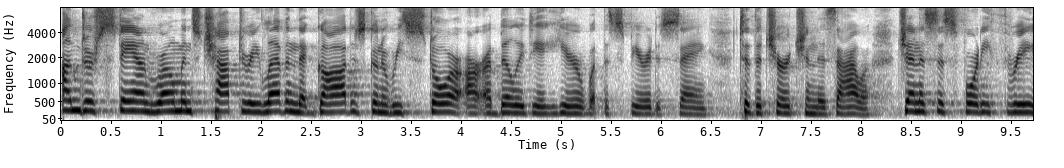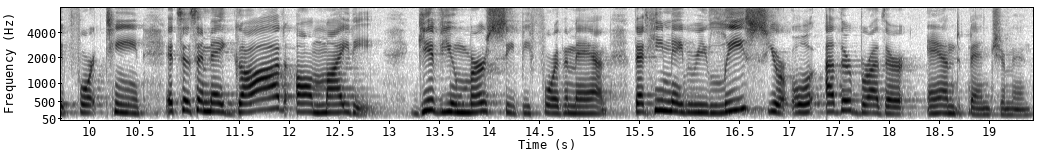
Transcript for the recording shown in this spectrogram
understand Romans chapter 11, that God is going to restore our ability to hear what the Spirit is saying to the church in this hour. Genesis 43 14, it says, And may God Almighty give you mercy before the man, that he may release your other brother and Benjamin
